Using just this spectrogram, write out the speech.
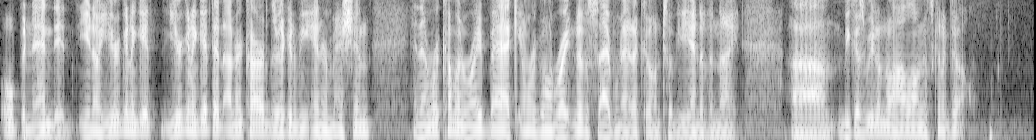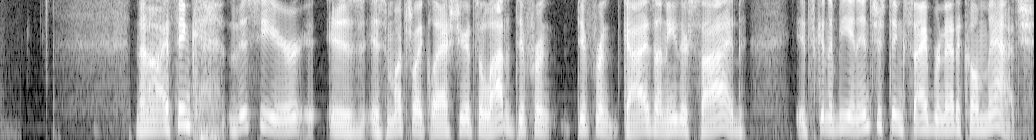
open ended. You know, you're gonna get you're gonna get that undercard. There's gonna be intermission, and then we're coming right back, and we're going right into the Cibernetico until the end of the night, um, because we don't know how long it's gonna go. Now, I think this year is is much like last year. It's a lot of different different guys on either side. It's going to be an interesting Cibernetico match.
